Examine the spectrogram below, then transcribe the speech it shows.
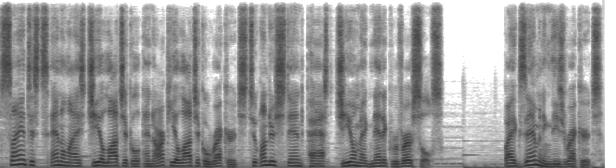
scientists analyze geological and archaeological records to understand past geomagnetic reversals. By examining these records,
